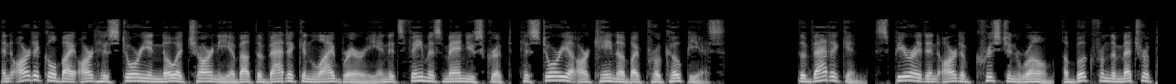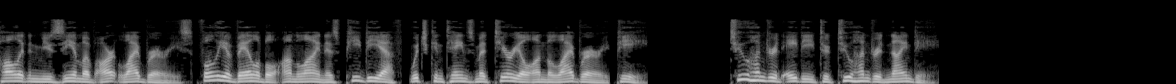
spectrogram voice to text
An article by art historian Noah Charney about the Vatican Library and its famous manuscript, Historia Arcana by Procopius. The Vatican, Spirit and Art of Christian Rome, a book from the Metropolitan Museum of Art Libraries fully available online as PDF, which contains material on the library p. 280–290.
